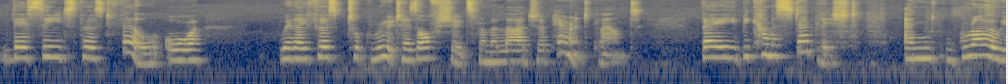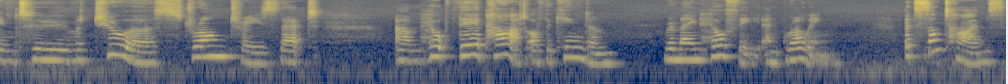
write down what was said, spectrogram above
their seeds first fell or where they first took root as offshoots from a larger parent plant. they become established and grow into mature, strong trees that um, help their part of the kingdom remain healthy and growing. But sometimes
